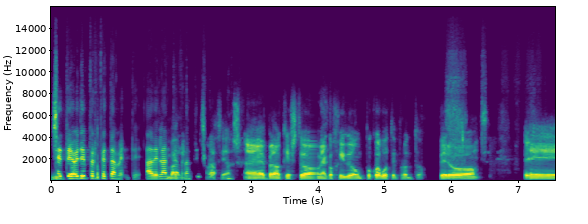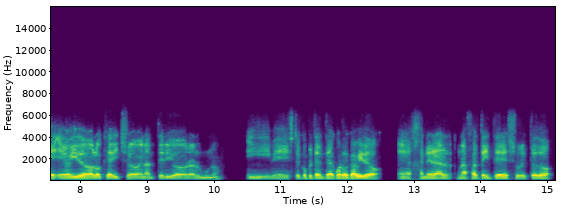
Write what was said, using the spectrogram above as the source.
se te oye perfectamente. Adelante, Francisco. Gracias. Eh, perdón, que esto me ha cogido un poco a bote pronto, pero eh, he oído lo que ha dicho el anterior alumno y estoy completamente de acuerdo que ha habido en general una falta de interés, sobre todo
